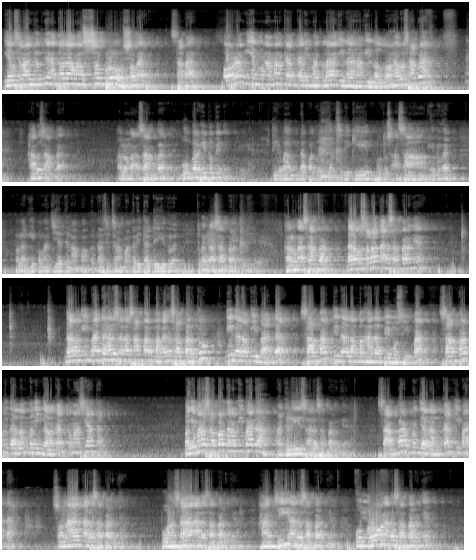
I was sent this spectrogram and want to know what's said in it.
Yang selanjutnya adalah wasabru, sabar, sabar. Orang yang mengamalkan kalimat la ilaha illallah harus sabar. Harus sabar. Kalau nggak sabar, bubar hidup ini timbang dapat ujian sedikit putus asa gitu kan. Apalagi pengajiannya lama benar sih ceramah dari tadi gitu kan. Itu kan nggak sabar. Kalau nggak sabar dalam sholat ada sabarnya. Dalam ibadah harus ada sabar. Makanya sabar tuh di dalam ibadah sabar di dalam menghadapi musibah sabar di dalam meninggalkan kemaksiatan. Bagaimana sabar dalam ibadah? Majelis ada sabarnya sabar menjalankan ibadah. Sholat ada sabarnya. Puasa ada sabarnya. Haji ada sabarnya. Umroh ada sabarnya.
